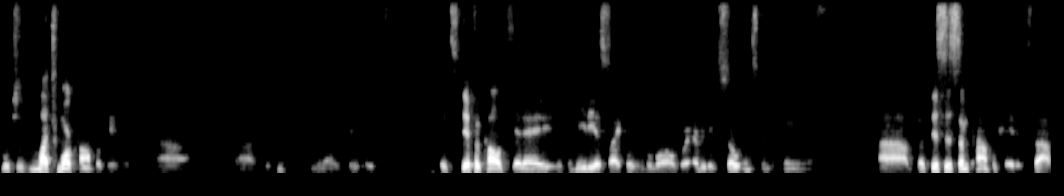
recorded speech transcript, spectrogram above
which is much more complicated, uh, uh, this is, you know, it- it's, it's difficult today with the media cycles of the world where everything's so instantaneous. Uh, but this is some complicated stuff.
